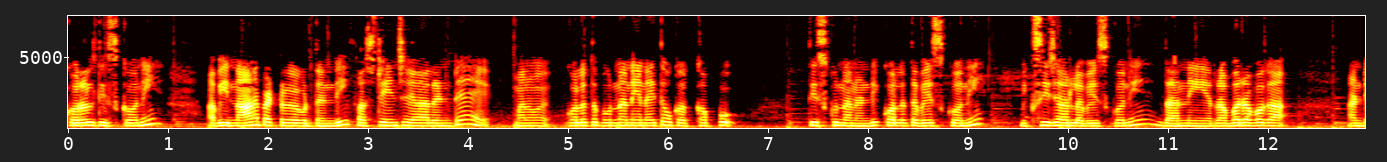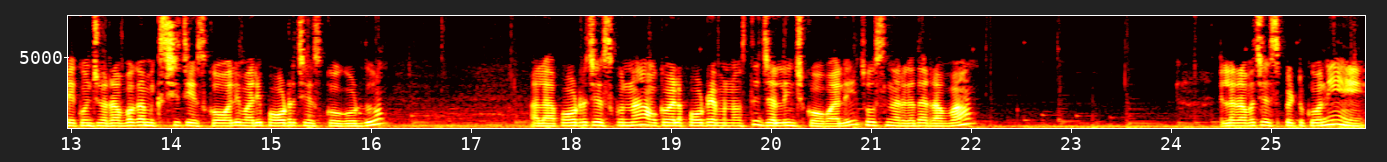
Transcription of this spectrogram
కొర్రలు తీసుకొని అవి నానపెట్టకూడదండి. ఫస్ట్ ఏం చేయాలంటే మనం కొలత ఉన్న నేనైతే ఒక కప్పు తీసుకున్నానండి. కొలత వేసుకొని మిక్సీ జార్లో వేసుకొని దాన్ని రవ్వ రవ్వగా అంటే కొంచెం రవ్వగా మిక్సీ చేసుకోవాలి. మరీ పౌడర్ చేసుకోకూడదు. అలా పౌడర్ చేసుకున్న ఒకవేళ పౌడర్ ఏమన్నా వస్తే జల్లించుకోవాలి. చూస్తున్నారు కదా రవ్వ. ఇలా రవ్వ చేసి పెట్టుకొని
